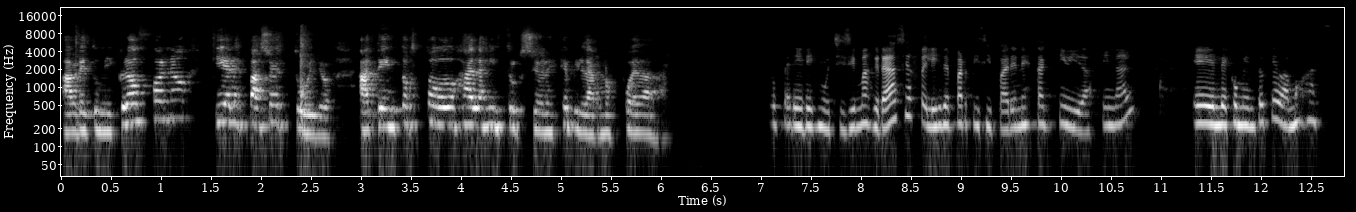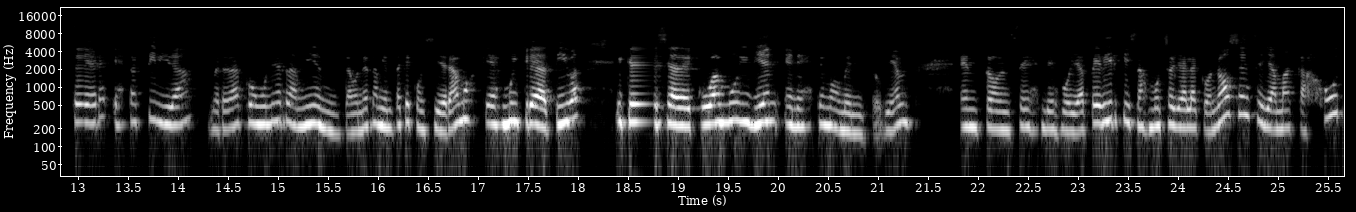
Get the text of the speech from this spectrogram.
abre tu micrófono y el espacio es tuyo. Atentos todos a las instrucciones que Pilar nos pueda dar. Super Iris, muchísimas gracias. Feliz de participar en esta actividad final. Eh, le comento que vamos a hacer esta actividad, ¿verdad? Con una herramienta, una herramienta que consideramos que es muy creativa y que se adecua muy bien en este momento, ¿bien? Entonces les voy a pedir, quizás muchos ya la conocen, se llama Kahoot.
